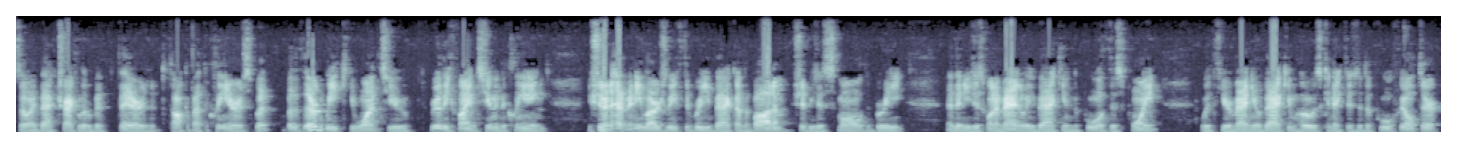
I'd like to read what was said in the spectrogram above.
So I backtracked a little bit there to talk about the cleaners. But but the third week you want to really fine tune the cleaning. You shouldn't have any large leaf debris back on the bottom. It should be just small debris. And then you just want to manually vacuum the pool at this point with your manual vacuum hose connected to the pool filter.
